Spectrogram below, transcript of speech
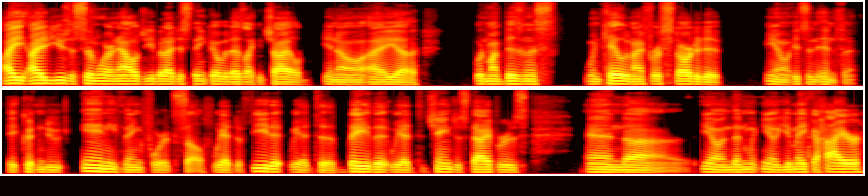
I I use a similar analogy, but I just think of it as like a child. You know, I uh, when my business when Caleb and I first started it, you know, it's an infant. It couldn't do anything for itself. We had to feed it, we had to bathe it, we had to change its diapers, and uh, you know, and then you know, you make a hire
